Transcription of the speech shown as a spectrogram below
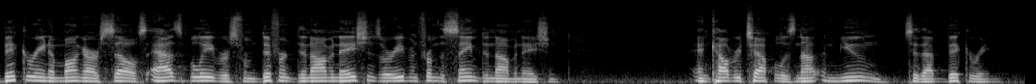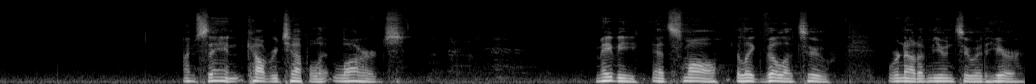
bickering among ourselves as believers from different denominations or even from the same denomination. And Calvary Chapel is not immune to that bickering. I'm saying Calvary Chapel at large. Maybe at small, Lake Villa too. We're not immune to it here.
